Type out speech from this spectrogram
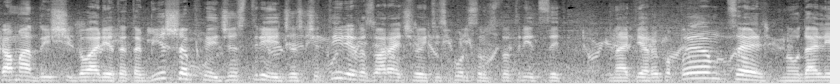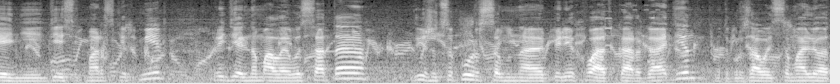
Командующий говорит, это Бишоп, HS3, HS4. Разворачивайтесь курсом 130 на первый ППМ. Цель на удалении 10 морских миль. Предельно малая высота. Движется курсом на перехват Карго-1. Это грузовой самолет.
